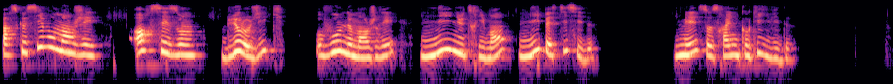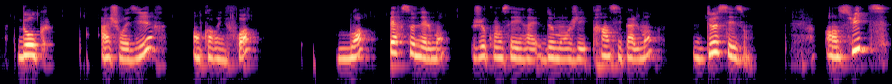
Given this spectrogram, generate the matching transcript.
Parce que si vous mangez hors saison biologique, vous ne mangerez ni nutriments ni pesticides. Mais ce sera une coquille vide. Donc, à choisir, encore une fois, moi, personnellement, je conseillerais de manger principalement de saison. Ensuite,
